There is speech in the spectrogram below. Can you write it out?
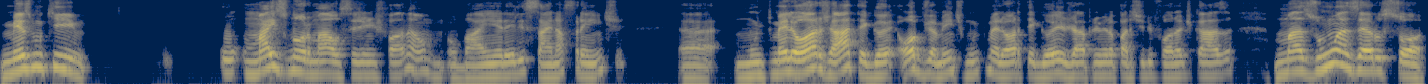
mesmo que o mais normal seja a gente falar, não, o Bayern ele sai na frente, é, muito melhor já ter ganho, obviamente, muito melhor ter ganho já a primeira partida e fora de casa, mas 1 a 0 só,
